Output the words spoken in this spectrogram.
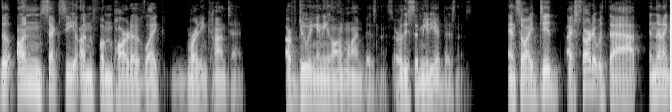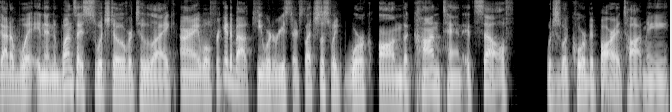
the unsexy unfun part of like writing content of doing any online business or at least a media business and so i did i started with that and then i got away and then once i switched over to like all right well forget about keyword research let's just like work on the content itself which is what corbett barr had taught me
